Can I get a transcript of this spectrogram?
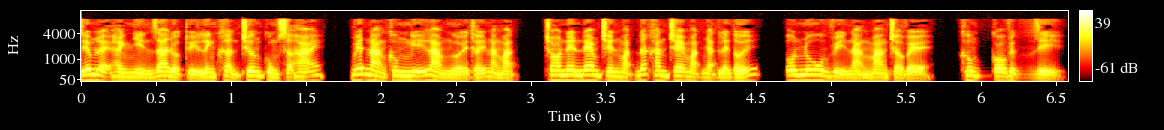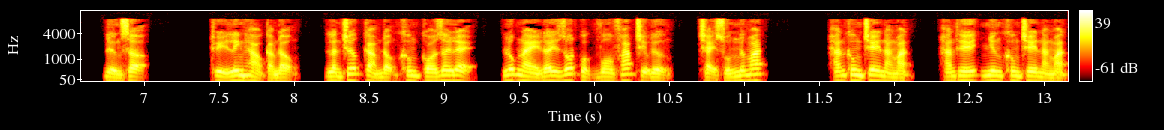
Diêm Lệ Hành nhìn ra được Thủy Linh khẩn trương cùng sợ hãi, biết nàng không nghĩ làm người thấy nàng mặt, cho nên đem trên mặt đất khăn che mặt nhặt lên tới, ôn nhu vì nàng mang trở về, không có việc gì, đừng sợ. Thủy Linh hảo cảm động, lần trước cảm động không có rơi lệ, lúc này đây rốt cuộc vô pháp chịu đựng, chảy xuống nước mắt. Hắn không chê nàng mặt, hắn thế nhưng không chê nàng mặt.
